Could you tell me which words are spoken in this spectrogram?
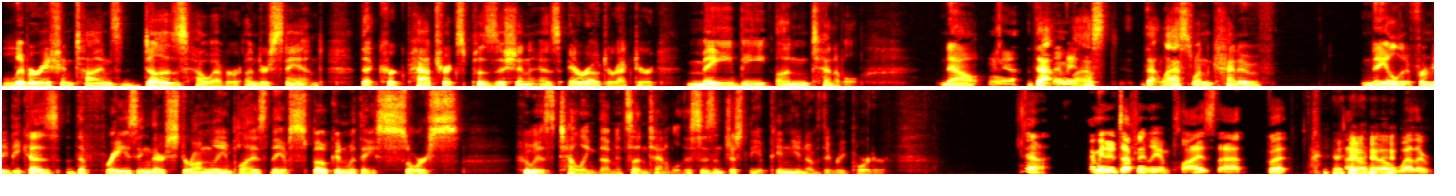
Liberation Times does, however, understand that Kirkpatrick's position as AARO director may be untenable. Now, Yeah. that I mean- last that last one kind of nailed it for me because the phrasing there strongly implies they have spoken with a source who is telling them it's untenable. This isn't just the opinion of the reporter. Yeah. I mean, it definitely implies that, but I don't know whether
